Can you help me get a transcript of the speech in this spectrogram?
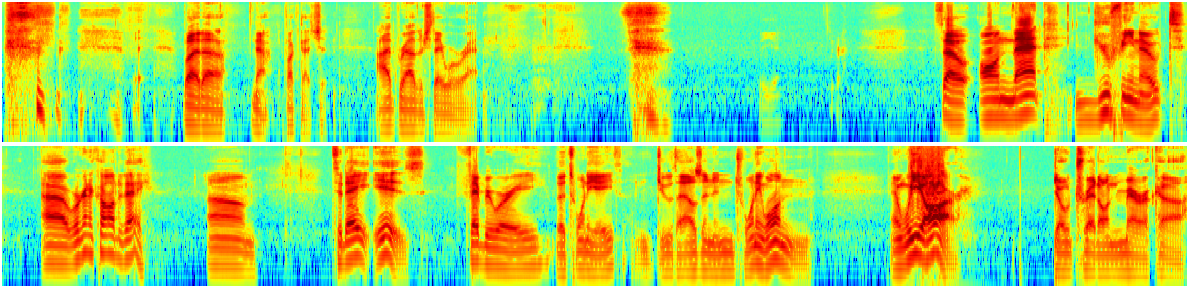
but uh, no, fuck that shit. I'd rather stay where we're at. so on that goofy note, uh, we're gonna call it a day. Um, today is February the twenty eighth, two thousand and twenty one, and we are don't tread on America.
